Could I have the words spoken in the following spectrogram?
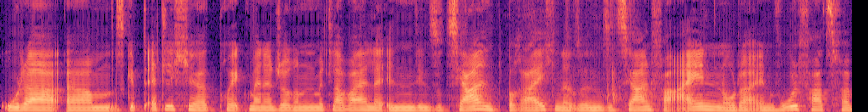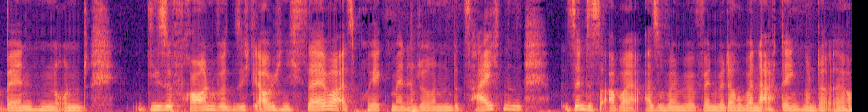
oder ähm, es gibt etliche Projektmanagerinnen mittlerweile in den sozialen Bereichen, also in sozialen Vereinen oder in Wohlfahrtsverbänden und diese Frauen würden sich, glaube ich, nicht selber als Projektmanagerinnen bezeichnen, sind es aber. Also wenn wir, wenn wir darüber nachdenken und äh,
